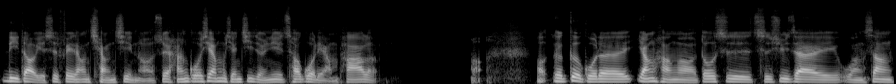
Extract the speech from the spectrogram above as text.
力道也是非常强劲啊，所以韩国现在目前基准利率超过两趴了。好，好，这各国的央行啊，都是持续在往上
